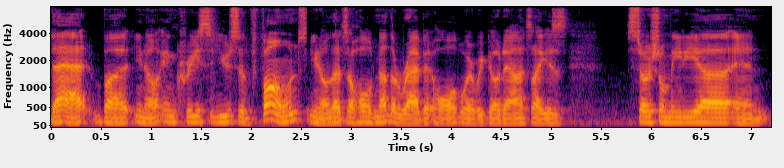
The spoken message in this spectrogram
that, but you know, increased use of phones. You know, that's a whole nother rabbit hole where we go down. It's like is social media and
